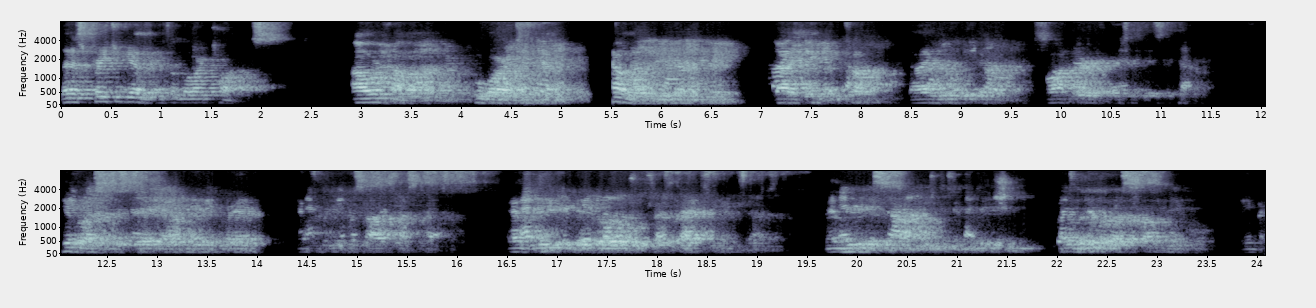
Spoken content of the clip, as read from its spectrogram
Let us pray together as the Lord taught us. Our Father, who art in heaven, hallowed be thy name. Thy kingdom come, thy will be done, on earth as it is in heaven. Give us this day our daily bread, and forgive us our trespasses, as we forgive those who trespass against us. And lead us not into temptation, but deliver us from evil. Amen.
